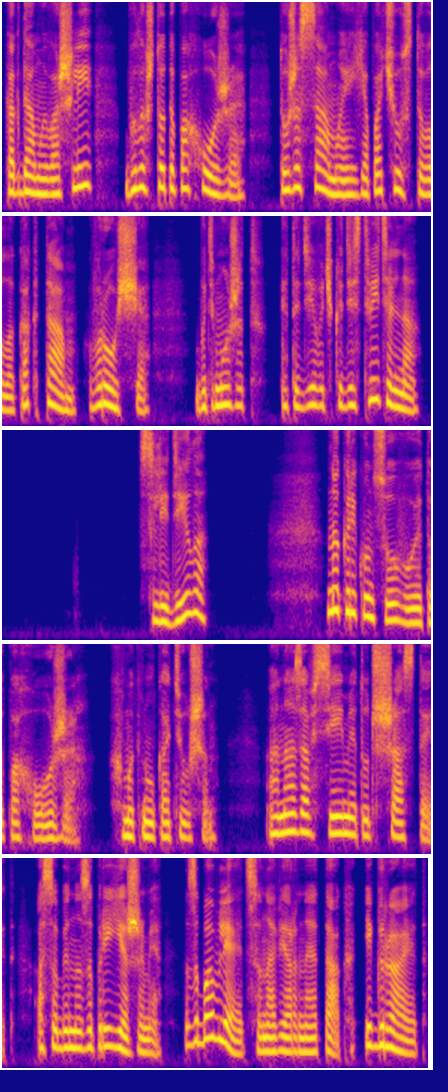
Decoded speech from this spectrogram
когда мы вошли, было что-то похожее — то же самое я почувствовала, как там, в роще. Быть может, эта девочка действительно... Следила? На Крикунцову это похоже, — хмыкнул Катюшин. Она за всеми тут шастает, особенно за приезжими. Забавляется, наверное, так, играет.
